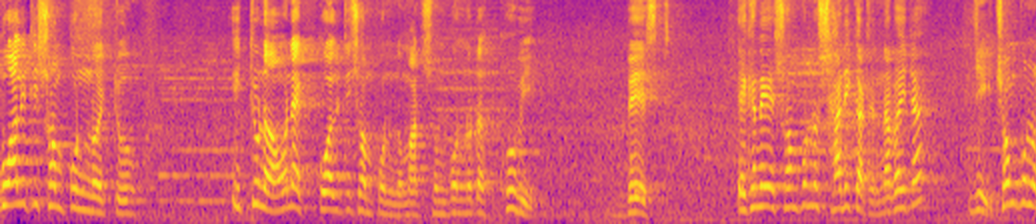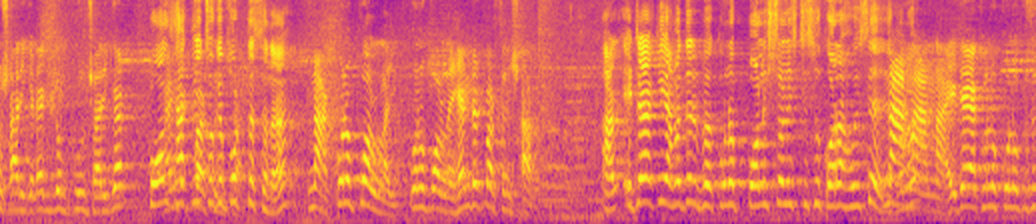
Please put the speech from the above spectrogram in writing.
কোয়ালিটি সম্পূর্ণ একটু। একটু না অনেক কোয়ালিটি সম্পন্ন মাছ সম্পন্নটা খুবই বেস্ট এখানে সম্পূর্ণ শাড়ি কাটেন না ভাই এটা জি সম্পূর্ণ শাড়ি কাঠ একদম ফুল শাড়ি কাট। পল থাকলে চোখে পড়তেছে না? না কোনো পল নাই কোনো পল নাই হান্ড্রেড পার্সেন্ট সার আর এটা কি আমাদের কোনো পলিশ টলিশ কিছু করা হয়েছে না? না না এটা এখনও কোনো কিছু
